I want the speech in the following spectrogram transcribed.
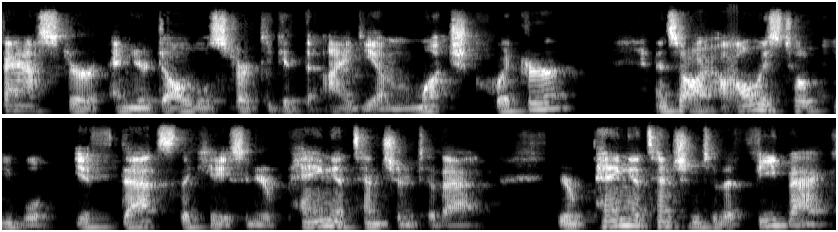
faster and your dog will start to get the idea much quicker. And so I always tell people if that's the case and you're paying attention to that, you're paying attention to the feedback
